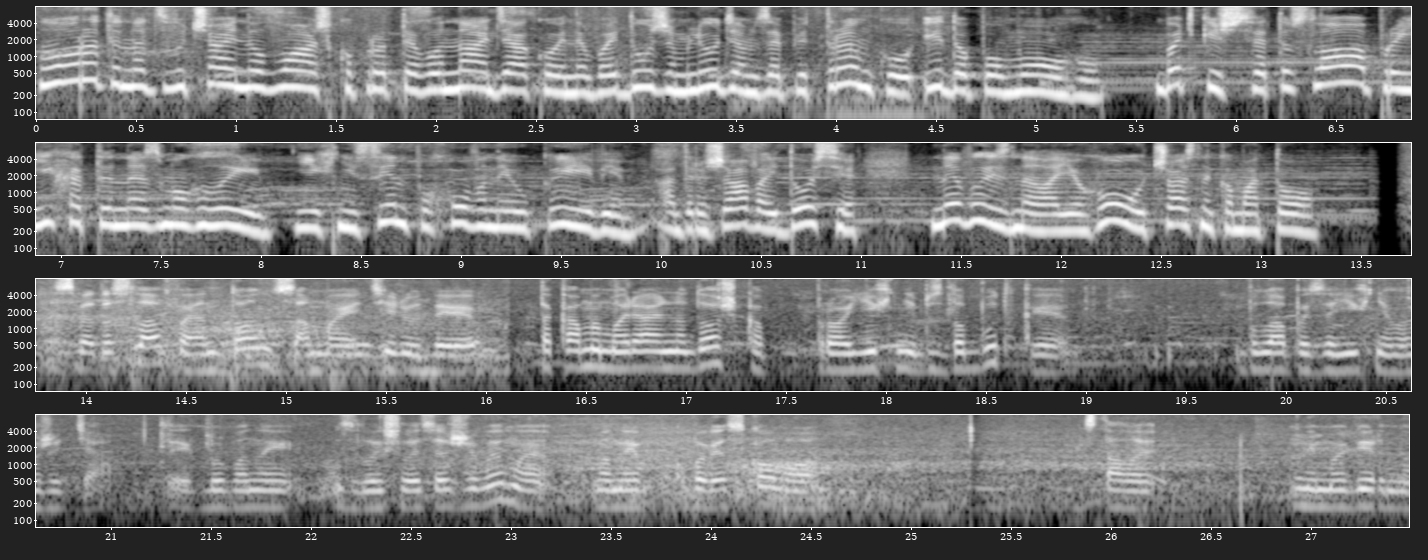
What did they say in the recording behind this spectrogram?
говорити надзвичайно важко, проте вона дякує небайдужим людям за підтримку і допомогу. Батьки ж Святослава приїхати не змогли. Їхній син похований у Києві, а держава й досі не визнала його учасником АТО. Святослав і Антон саме ті люди. Така меморіальна дошка про їхні здобутки була би за їхнього життя. Якби вони залишилися живими, вони б обов'язково стали неймовірно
